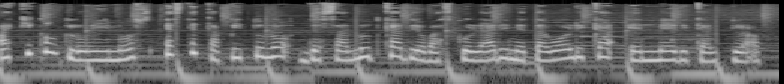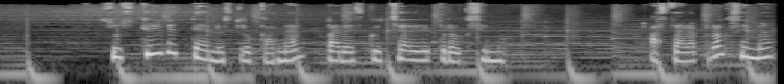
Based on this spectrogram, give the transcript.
Aquí concluimos este capítulo de salud cardiovascular y metabólica en Medical Club. Suscríbete a nuestro canal para escuchar el próximo. Hasta la próxima.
